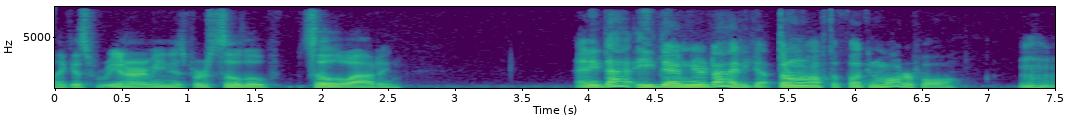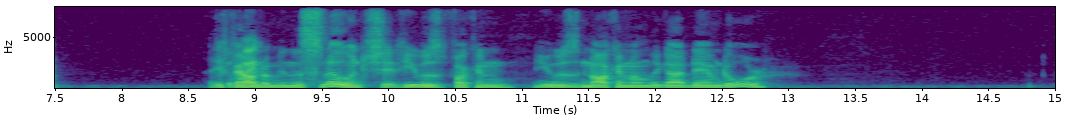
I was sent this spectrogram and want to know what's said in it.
like his you know what I mean, his first solo solo outing. And he died. He damn near died. He got thrown off the fucking waterfall. Mhm. They The found white- him in the snow and shit. He was fucking. He was knocking on the goddamn door.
